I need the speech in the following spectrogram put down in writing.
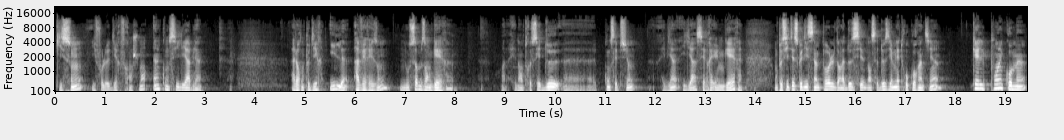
qui sont, il faut le dire franchement, inconciliables. Alors on peut dire, il avait raison, nous sommes en guerre. Et entre ces deux euh, conceptions, eh bien, il y a, c'est vrai, une guerre. On peut citer ce que dit Saint Paul dans, la dans sa deuxième lettre aux Corinthiens. Quel point commun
